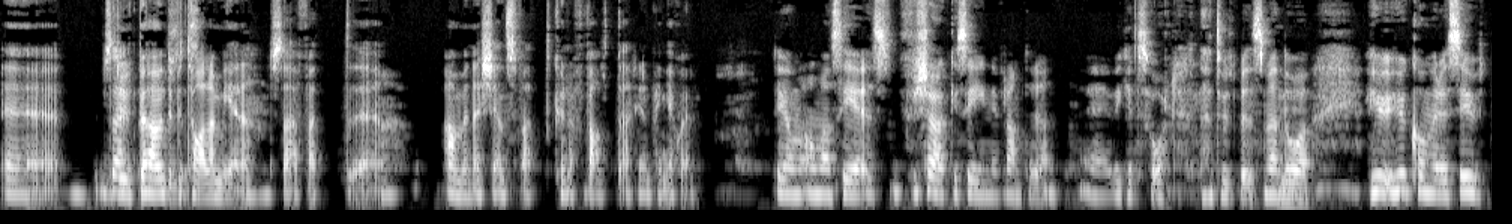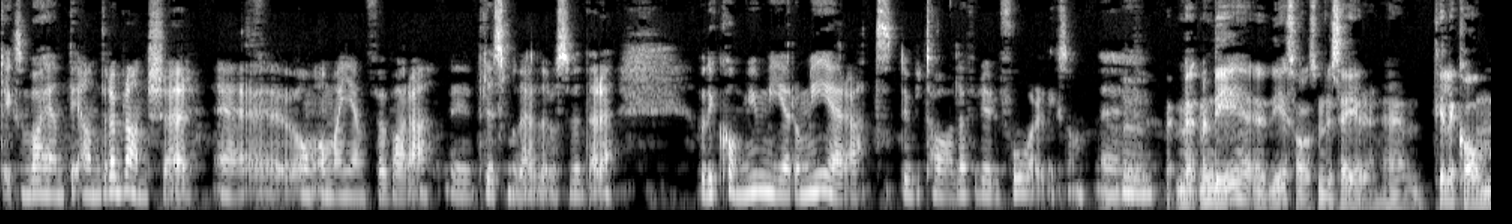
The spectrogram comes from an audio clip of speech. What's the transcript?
Eh, Så du här, behöver inte precis. betala mer än så här för att eh, använda en tjänst för att kunna förvalta dina pengar själv. Det är om, om man ser, försöker se in i framtiden, eh, vilket är svårt naturligtvis, men då hur, hur kommer det se ut? Liksom? Vad har hänt i andra branscher eh, om, om man jämför bara eh, prismodeller och så vidare? Och det kommer ju mer och mer att du betalar för det du får. Liksom. Eh, Mm. Men, men det, är, det är så som du säger. Eh, telekom,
